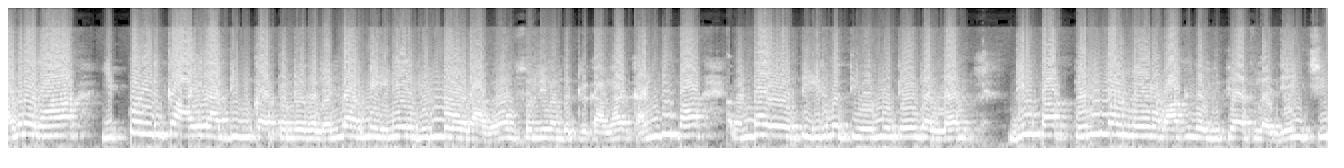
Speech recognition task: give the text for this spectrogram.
அதுலதான் இப்போ இருக்க அஇஅதிமுக தொண்டர்கள் எல்லாருமே இணைய விரும்புவதாகவும் சொல்லி வந்துட்டு இருக்காங்க கண்டிப்பா ரெண்டாயிரத்தி இருபத்தி ஒண்ணு தேர்தலில் தீபா பெரும்பான்மையான வாக்குகள் வித்தியாசத்துல ஜெயிச்சு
